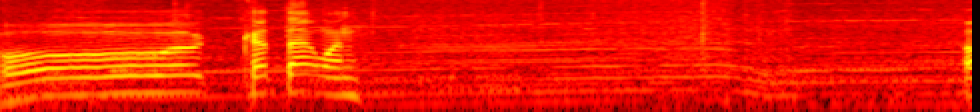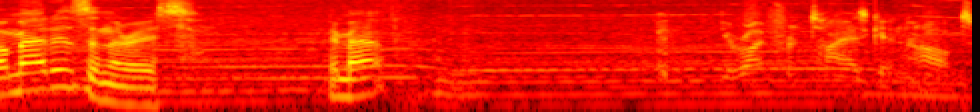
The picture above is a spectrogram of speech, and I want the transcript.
Oh, cut that one. Oh, Matt is in the race. Hey, Matt. Your right front tyre's getting hot.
